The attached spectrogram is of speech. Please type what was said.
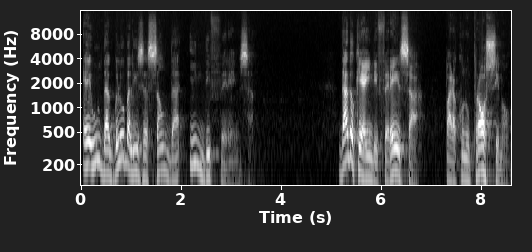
é o da globalização da indiferença. Dado que a indiferença para com o próximo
